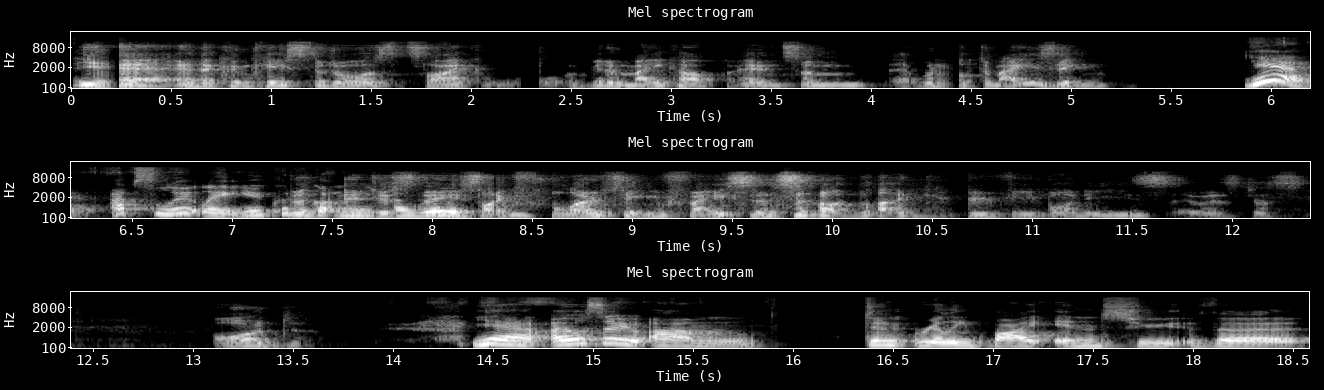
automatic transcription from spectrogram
Yeah, and the conquistadors, it's like a bit of makeup and some. It would have looked amazing. Yeah, absolutely. You could have gotten just really these like floating faces on like goofy bodies. It was just odd. Yeah, I also um, didn't really buy into the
